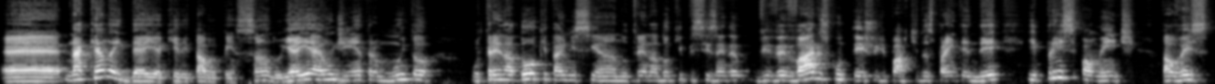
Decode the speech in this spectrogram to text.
É, naquela ideia que ele estava pensando, e aí é onde entra muito o treinador que está iniciando, o treinador que precisa ainda viver vários contextos de partidas para entender e principalmente, talvez,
